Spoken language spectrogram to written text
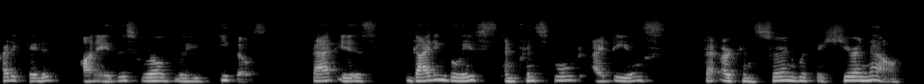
predicated on a this worldly ethos. That is, guiding beliefs and principled ideals that are concerned with the here and now,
